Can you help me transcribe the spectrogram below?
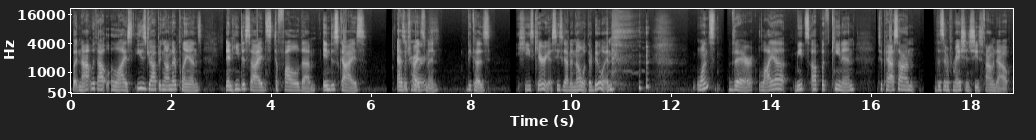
but not without Elias eavesdropping on their plans, and he decides to follow them in disguise as a Of course. tribesman because he's curious. He's got to know what they're doing. Once there, Laia meets up with Keenan to pass on this information she's found out.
